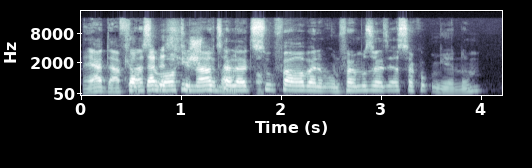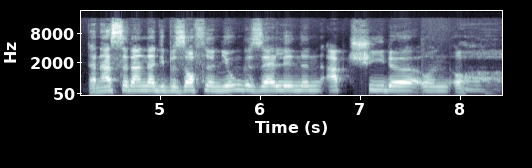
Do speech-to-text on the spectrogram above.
Ja, dafür glaub, hast du auch den Nachteil als Zugfahrer bei einem Unfall, musst du als erster gucken gehen, ne? Dann hast du dann da die besoffenen Junggesellinnen, Abschiede und oh.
